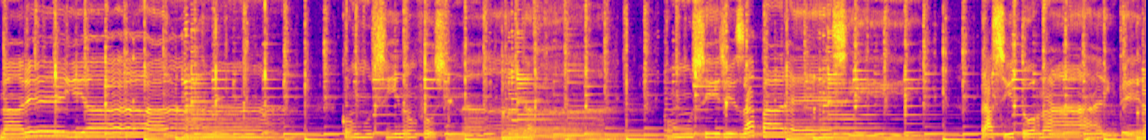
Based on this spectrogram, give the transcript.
Na areia, como se não fosse nada, como se desaparece pra se tornar inteira.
